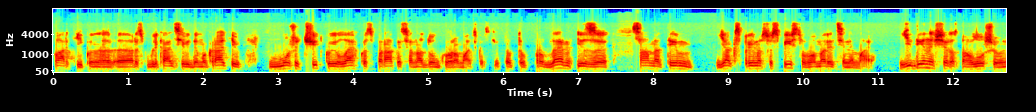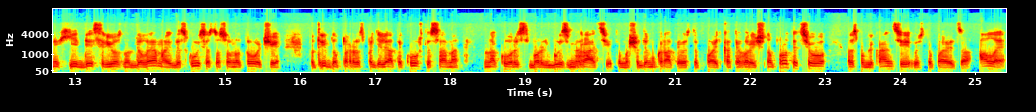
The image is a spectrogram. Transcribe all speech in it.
партій е, республіканців і демократів можуть чітко і легко спиратися на думку громадськості. Тобто, проблем із саме тим, як сприйме суспільство в Америці немає. Єдине, ще раз наголошую, у них є серйозна дилема і дискусія стосовно того, чи потрібно перерозподіляти кошти саме на користь боротьби з міграцією, тому що демократи виступають категорично проти цього, республіканці виступають за. Але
